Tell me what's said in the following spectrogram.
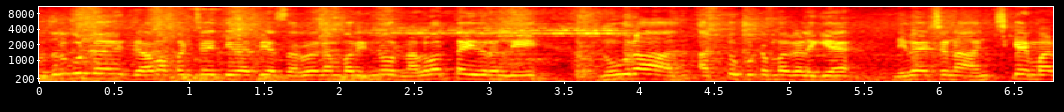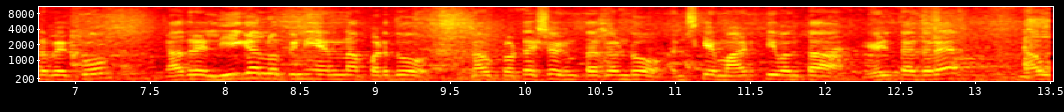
ಕುದುರುಗುಂಡ ಗ್ರಾಮ ಪಂಚಾಯತಿ ವ್ಯಾಪ್ತಿಯ ಸರ್ವೆ ನಂಬರ್ ಇನ್ನೂರ ನಲವತ್ತೈದರಲ್ಲಿ ನೂರ ಹತ್ತು ಕುಟುಂಬಗಳಿಗೆ ನಿವೇಶನ ಹಂಚಿಕೆ ಮಾಡಬೇಕು. ಆದರೆ ಲೀಗಲ್ ಒಪಿನಿಯನ್ನ ಪಡೆದು ನಾವು ಪ್ರೊಟೆಕ್ಷನ್ ತಗೊಂಡು ಹಂಚಿಕೆ ಮಾಡ್ತೀವಂತ ಹೇಳ್ತಾ ಇದ್ದಾರೆ. ನಾವು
